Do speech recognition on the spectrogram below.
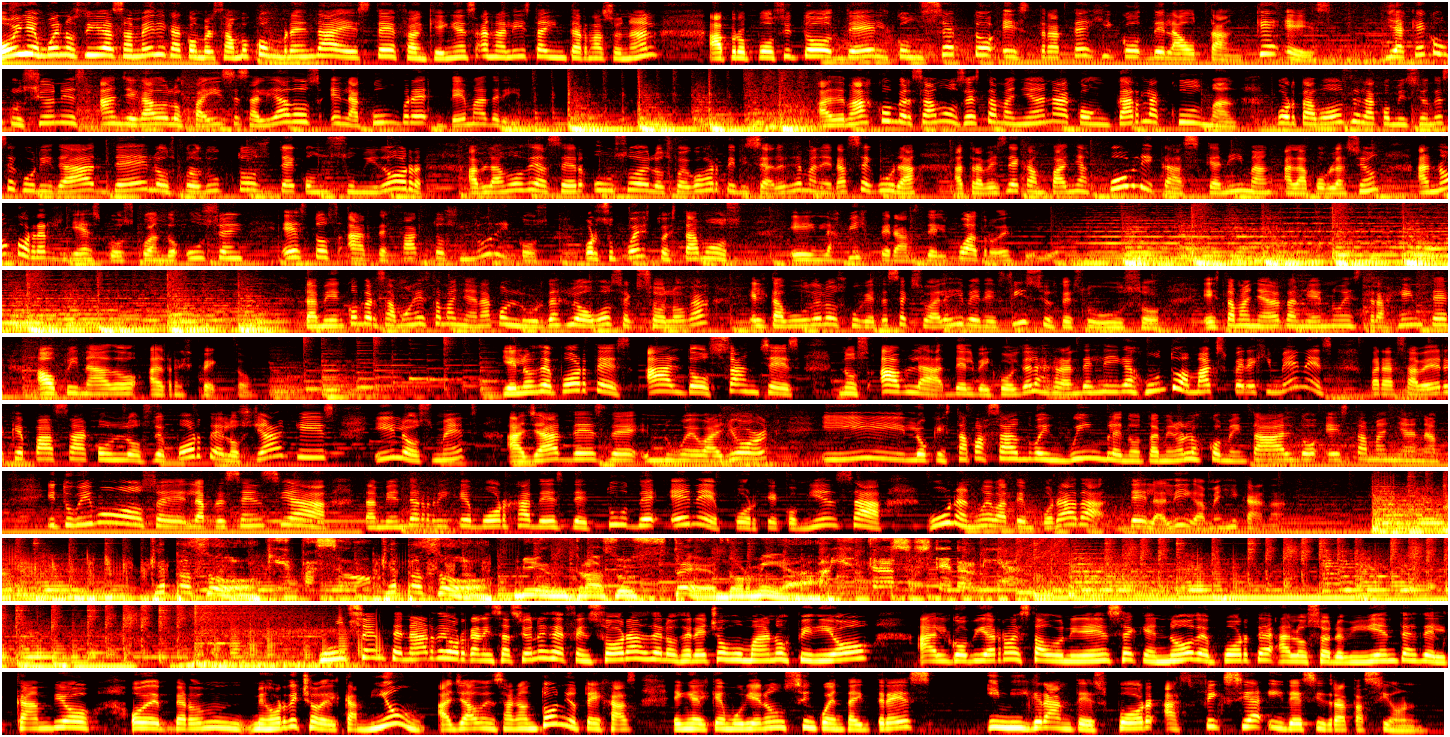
Hoy en Buenos Días América conversamos con Brenda Estefan, quien es analista internacional, a propósito del concepto estratégico de la OTAN. ¿Qué es? ¿Y a qué conclusiones han llegado los países aliados en la cumbre de Madrid? Además, conversamos esta mañana con Carla Kuhlman, portavoz de la Comisión de Seguridad de los Productos de Consumidor. Hablamos de hacer uso de los fuegos artificiales de manera segura a través de campañas públicas que animan a la población a no correr riesgos cuando usen estos artefactos lúdicos. Por supuesto, estamos en las vísperas del 4 de julio. También conversamos esta mañana con Lourdes Lobo, sexóloga, el tabú de los juguetes sexuales y beneficios de su uso. Esta mañana también nuestra gente ha opinado al respecto. Y en los deportes, Aldo Sánchez nos habla del béisbol de las grandes ligas junto a Max Pérez Jiménez para saber qué pasa con los deportes, los Yankees y los Mets allá desde Nueva York y lo que está pasando en Wimbledon. También nos los comenta Aldo esta mañana. Y tuvimos eh, la presencia también de Enrique Borja desde TUDN porque comienza una nueva temporada de la Liga Mexicana. ¿Qué pasó? ¿Qué pasó? ¿Qué pasó? Mientras usted dormía. Mientras usted dormía. Un centenar de organizaciones defensoras de los derechos humanos pidió al gobierno estadounidense que no deporte a los sobrevivientes del cambio, o de, perdón, mejor dicho, del camión hallado en San Antonio, Texas, en el que murieron 53 inmigrantes por asfixia y deshidratación.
